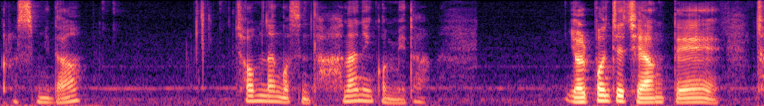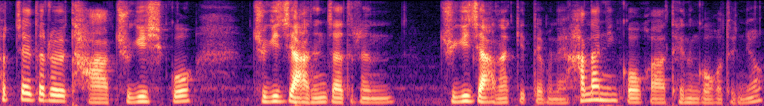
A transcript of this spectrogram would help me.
그렇습니다. 처음 난 것은 다 하나님 겁니다. 열 번째 재앙 때 첫째들을 다 죽이시고 죽이지 않은 자들은 죽이지 않았기 때문에 하나님 거가 되는 거거든요.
